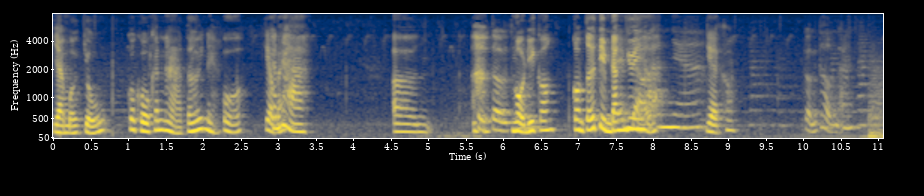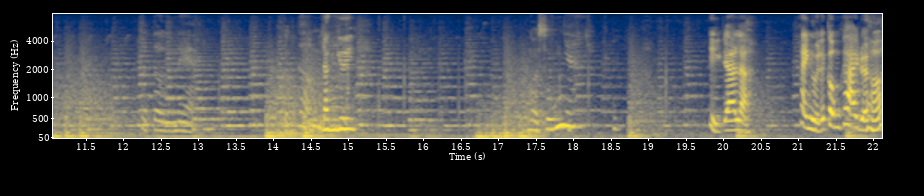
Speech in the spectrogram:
Dạ mợ chủ Có cô Khánh Hà tới nè. Ủa Chào Khánh bác. Hà. Ờ từ từ Ngồi đi con Con tới tìm Đăng Em Duy hả? anh nha Dạ không? Cẩn thận anh. Từ từ nè. Cẩn thận. Đăng Duy. Ngồi xuống nha. Thì ra là Hai người đã công khai rồi hả?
